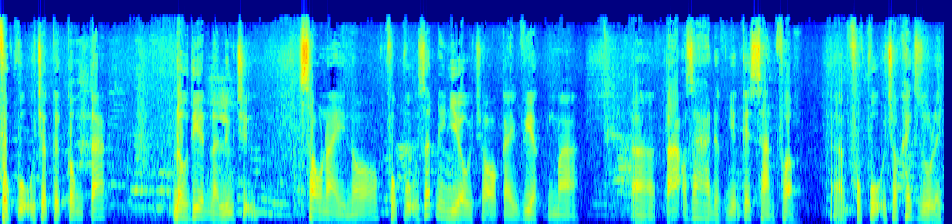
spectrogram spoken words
phục vụ cho cái công tác đầu tiên là lưu trữ. Sau này nó phục vụ rất là nhiều cho cái việc mà à, tạo ra được những cái sản phẩm à, phục vụ cho khách du lịch.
